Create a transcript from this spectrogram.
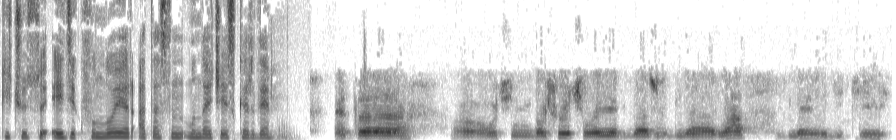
Кичүүсү эдик фунлоер атасын мындайча эскерди. Это очень большой человек даже для нас для его детей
